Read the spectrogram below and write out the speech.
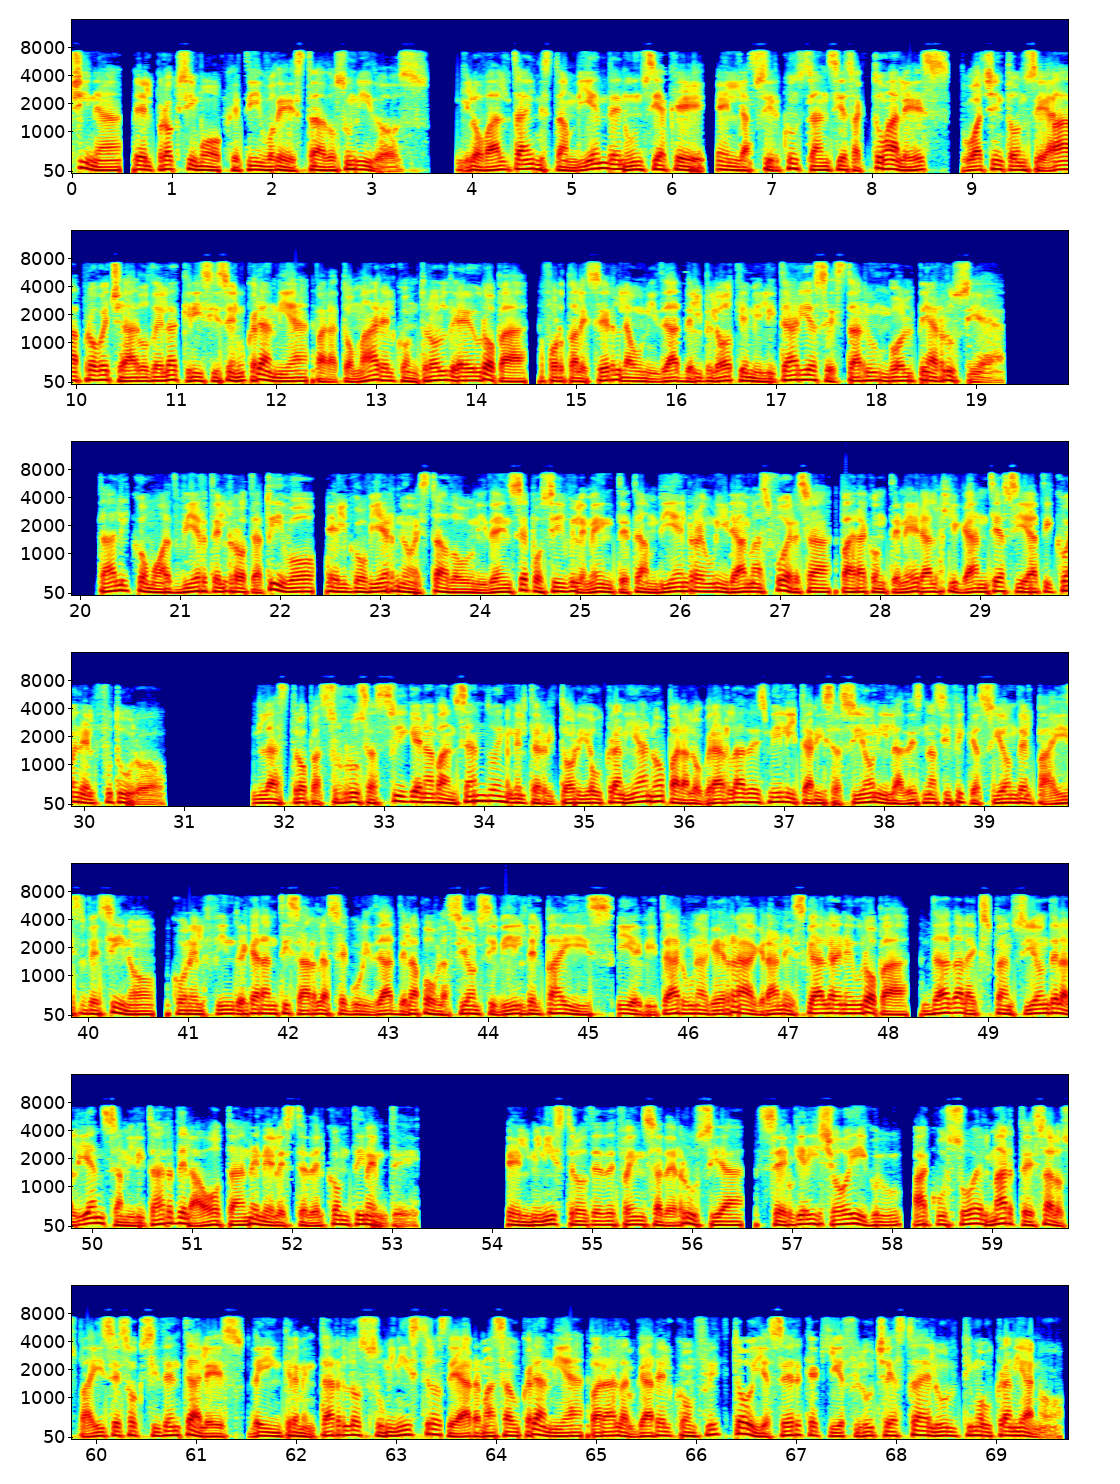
China, el próximo objetivo de Estados Unidos. Global Times también denuncia que, en las circunstancias actuales, Washington se ha aprovechado de la crisis en Ucrania para tomar el control de Europa, fortalecer la unidad del bloque militar y asestar un golpe a Rusia. Tal y como advierte el rotativo, el gobierno estadounidense posiblemente también reunirá más fuerza para contener al gigante asiático en el futuro. Las tropas rusas siguen avanzando en el territorio ucraniano para lograr la desmilitarización y la desnazificación del país vecino, con el fin de garantizar la seguridad de la población civil del país y evitar una guerra a gran escala en Europa, dada la expansión de la alianza militar de la OTAN en el este del continente. El ministro de Defensa de Rusia, Sergei Shoigu, acusó el martes a los países occidentales de incrementar los suministros de armas a Ucrania para alargar el conflicto y hacer que Kiev luche hasta el último ucraniano.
